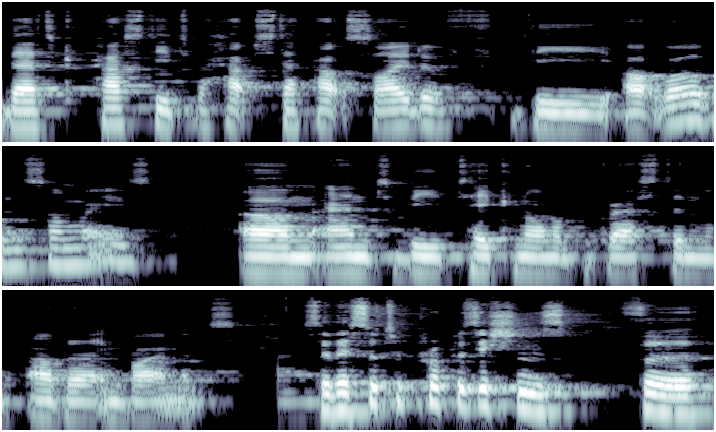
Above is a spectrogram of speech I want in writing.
their capacity to perhaps step outside of the art world in some ways. um, and to be taken on or progressed in other environments. So they're sort of propositions for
